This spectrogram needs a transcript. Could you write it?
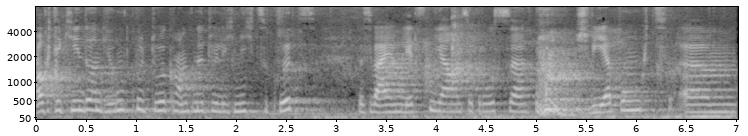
Auch die Kinder- und Jugendkultur kommt natürlich nicht zu kurz. Das war im letzten Jahr unser großer Schwerpunkt. Ähm,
